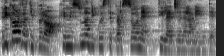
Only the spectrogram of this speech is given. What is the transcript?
Ricordati però che nessuna di queste persone ti legge nella mente.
